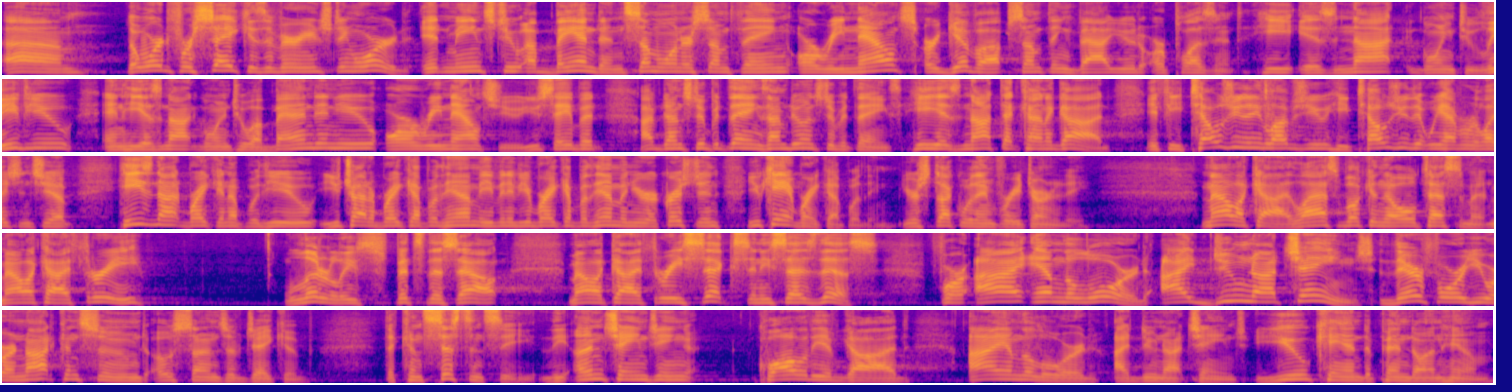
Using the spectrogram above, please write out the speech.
Um, the word forsake is a very interesting word. It means to abandon someone or something or renounce or give up something valued or pleasant. He is not going to leave you and he is not going to abandon you or renounce you. You say, but I've done stupid things, I'm doing stupid things. He is not that kind of God. If he tells you that he loves you, he tells you that we have a relationship, he's not breaking up with you. You try to break up with him, even if you break up with him and you're a Christian, you can't break up with him. You're stuck with him for eternity. Malachi, last book in the Old Testament. Malachi 3 literally spits this out. Malachi 3 6, and he says this For I am the Lord, I do not change. Therefore, you are not consumed, O sons of Jacob. The consistency, the unchanging quality of God. I am the Lord, I do not change. You can depend on him.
